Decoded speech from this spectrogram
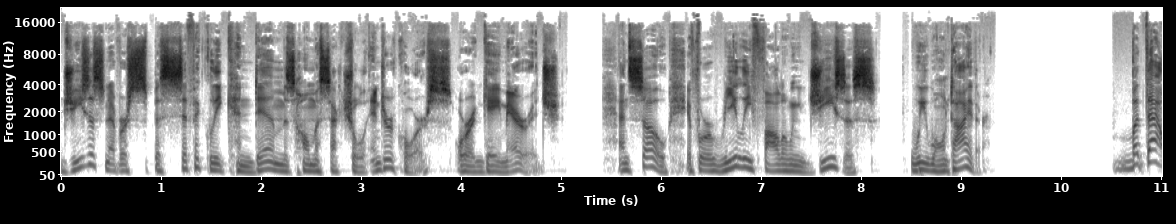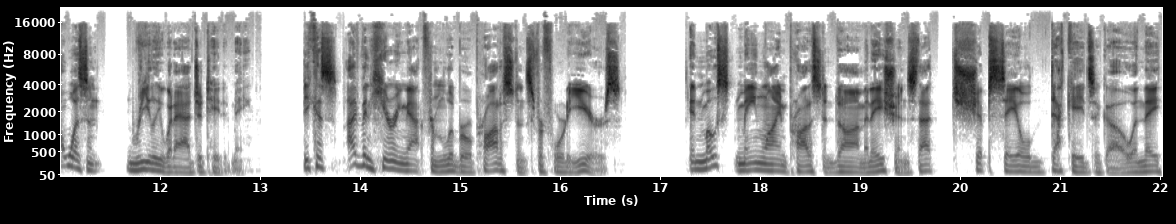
Jesus never specifically condemns homosexual intercourse or a gay marriage. And so, if we're really following Jesus, we won't either. But that wasn't really what agitated me, because I've been hearing that from liberal Protestants for 40 years. In most mainline Protestant denominations, that ship sailed decades ago, and they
